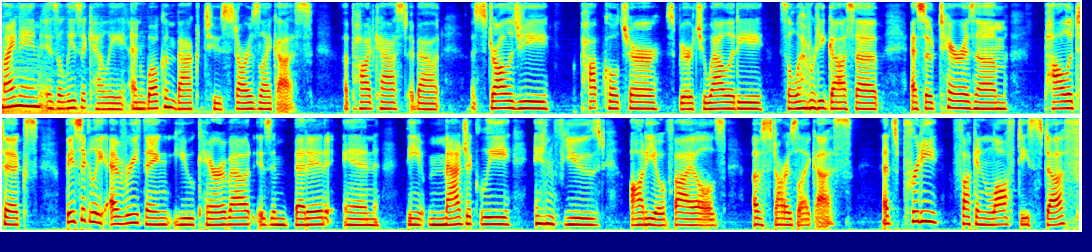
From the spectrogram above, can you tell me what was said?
My name is Aliza Kelly, and welcome back to Stars Like Us, a podcast about astrology, pop culture, spirituality, celebrity gossip, esotericism, politics. Basically, everything you care about is embedded in the magically infused audio files of Stars Like Us. That's pretty fucking lofty stuff.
